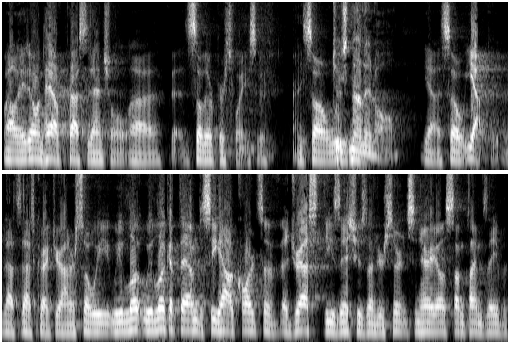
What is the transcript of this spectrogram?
Well, they don't have precedential, uh, so they're persuasive. And so we, Just none at all. Yeah, so, yeah, that's, that's correct, Your Honor. So we, we look, we look at them to see how courts have addressed these issues under certain scenarios. Sometimes they've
